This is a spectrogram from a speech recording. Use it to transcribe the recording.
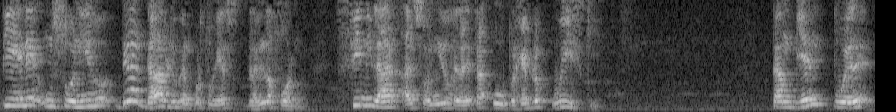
tiene un sonido de la W en portugués de la misma forma, similar al sonido de la letra U. Por ejemplo, whisky también puede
